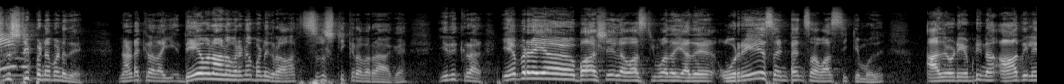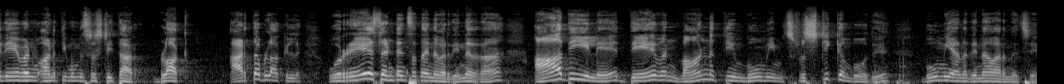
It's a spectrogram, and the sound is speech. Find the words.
சிருஷ்டிப்பு என்ன பண்ணுது? நடக்கிறதா தேவனானவர் என்ன பண்ணுகிறார்? சிருஷ்டிக்கிறவராக இருக்கிறார். எவரைய பாஷையில் வாசிக்கும் போது அதை ஒரே சென்டென்ஸாக வாசிக்கும் போது அதோட எப்படி நான் ஆதியிலே தேவன் அனைத்தையும் சிருஷ்டித்தார்? பிளாக் அடுத்த பிளாக் இல்லை. ஒரே சென்டென்ஸ் தான் என்ன வருது? என்னதுன்னா ஆதியிலே தேவன் வானத்தையும் பூமியும் சிருஷ்டிக்கும் போது பூமியானது என்னவா இருந்துச்சு?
